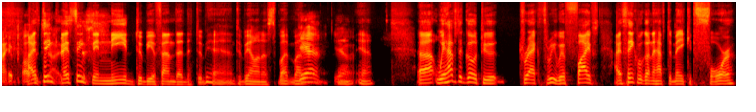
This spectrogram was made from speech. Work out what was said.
apologize I think I think they need to be offended to be uh, to be honest. But, but yeah yeah yeah. Uh, we have to go to track three. We're five. I think we're gonna have to make it four.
